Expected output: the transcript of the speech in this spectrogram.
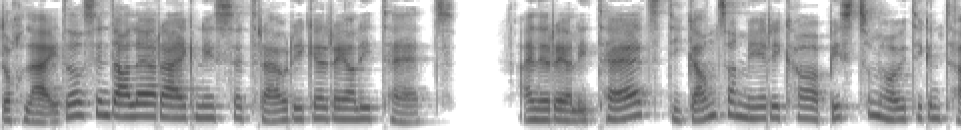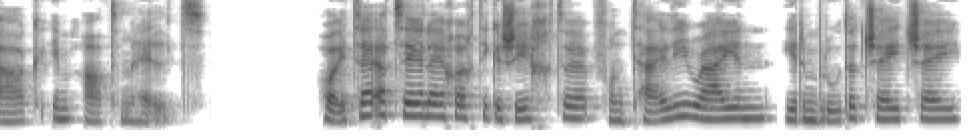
Doch leider sind alle Ereignisse traurige Realität, eine Realität, die ganz Amerika bis zum heutigen Tag im Atem hält. Heute erzähle ich euch die Geschichte von Tylee Ryan, ihrem Bruder JJ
